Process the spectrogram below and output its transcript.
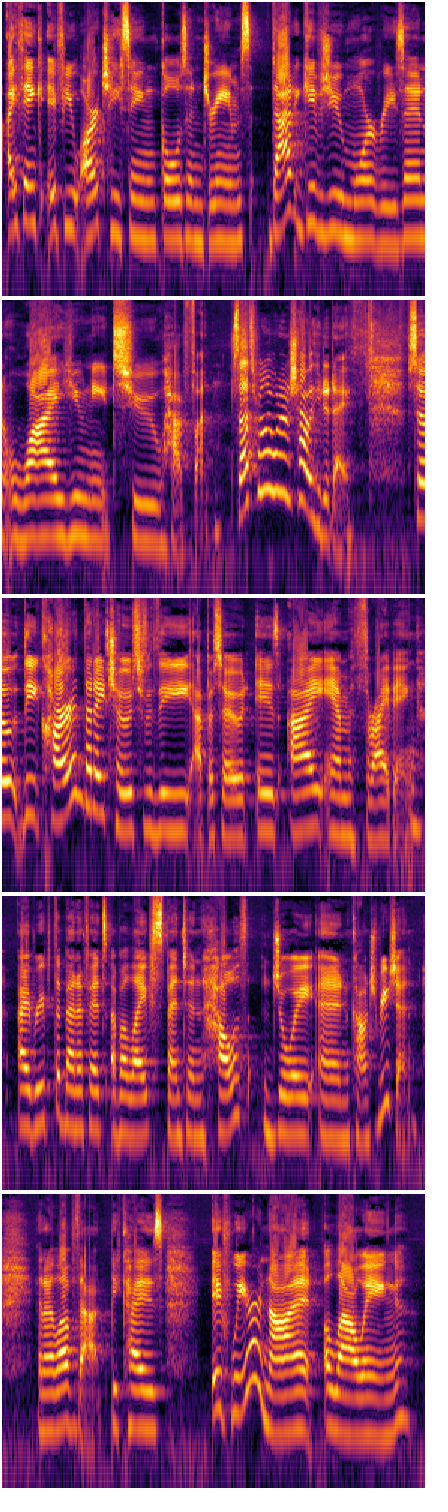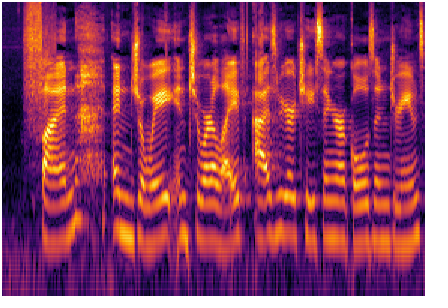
I think if you are chasing goals and dreams, that gives you more reason why you need to have fun. So that's really what I want to chat with you today. So the card that I chose for the episode is I am thriving. I reap the benefits of a life spent in health, joy, and contribution. And I love that because if we are not allowing fun and joy into our life as we are chasing our goals and dreams,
